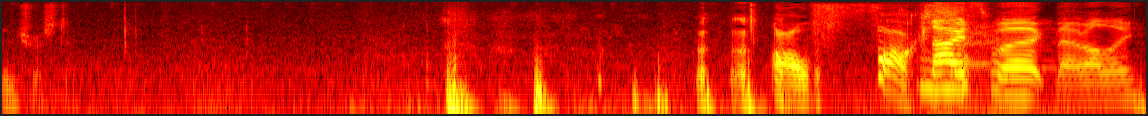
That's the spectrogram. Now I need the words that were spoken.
Interesting. oh fuck! Nice work there, Ollie.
